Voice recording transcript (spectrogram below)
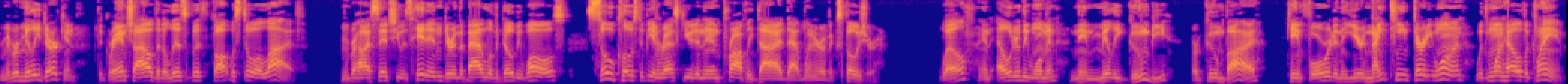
Remember Millie Durkin, the grandchild that Elizabeth thought was still alive. Remember how I said she was hidden during the Battle of Adobe Walls so close to being rescued and then probably died that winter of exposure. Well, an elderly woman named Millie Goomby, or Goombai, came forward in the year 1931 with one hell of a claim.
